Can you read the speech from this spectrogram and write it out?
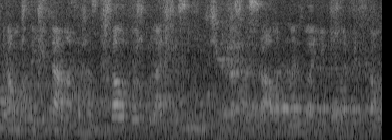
Потому что еда, она уже сказала, почку начали сыпучка, она сказала, она взяла еду, написала.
